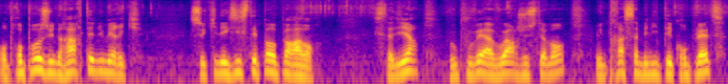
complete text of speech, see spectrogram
on propose une rareté numérique, ce qui n'existait pas auparavant. C'est-à-dire, vous pouvez avoir justement une traçabilité complète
